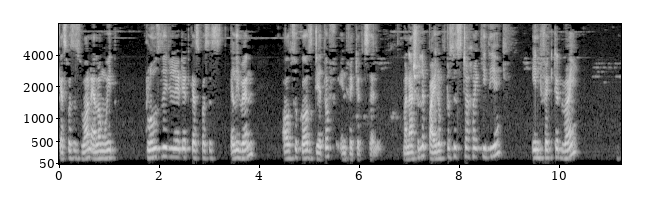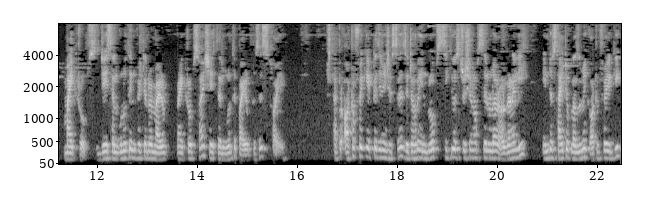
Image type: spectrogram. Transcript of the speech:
Caspasis 1 along with closely related Caspasis 11 also cause death of infected cell. মানে আসলে পাইরোপ্টোসিসটা হয় কি দিয়ে ইনফেক্টেড বাই মাইক্রোবস যেই সেলগুলোতে ইনফেক্টেড বাই মাইক্রোবস হয় সেই সেলগুলোতে পাইরোপ্টোসিস হয় তারপর অটোফেকি একটা জিনিস আছে যেটা হলো involves sequestration of cellular organelle into cytoplasmic autophagic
